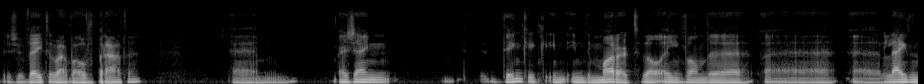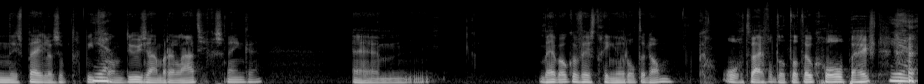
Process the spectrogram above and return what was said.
dus we weten waar we over praten. Ehm, wij zijn, denk ik, in, in de markt wel een van de eh, eh, leidende spelers op het gebied Ja. van duurzame relatiegeschenken. We hebben ook een vestiging in Rotterdam. Ongetwijfeld dat dat ook geholpen heeft. Ja,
